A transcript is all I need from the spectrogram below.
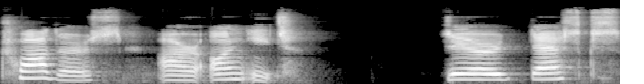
trousers are on it. Their desks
